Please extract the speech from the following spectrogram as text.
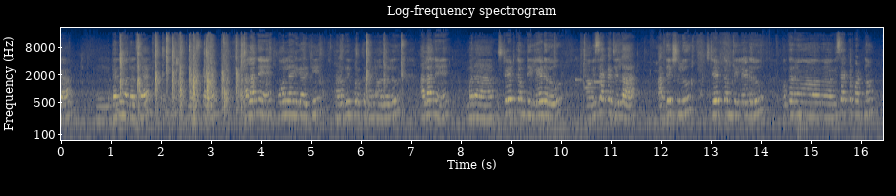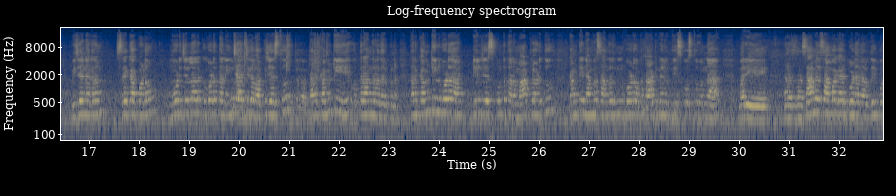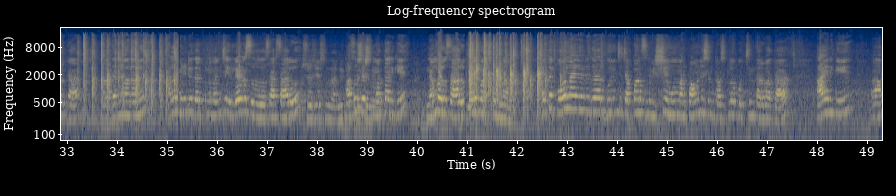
ధన్యవాదాలు సార్. నమస్కారం. అలానే పోల్నాయుడు గారికి హృదయపూర్వక ధన్యవాదాలు. అలానే మన స్టేట్ కమిటీ లీడరు విశాఖ జిల్లా అధ్యక్షులు స్టేట్ కమిటీ లీడరు ఒకరు విశాఖపట్నం విజయనగరం శ్రీకాకుళం మూడు జిల్లాలకు కూడా తన ఇన్ఛార్జిగా వర్క్ చేస్తూ తన కమిటీ ఉత్తరాంధ్ర తరపున తన కమిటీని కూడా డీల్ చేసుకుంటూ తను మాట్లాడుతూ కమిటీ నెంబర్స్ అందరిని కూడా ఒక తాటి మీద తీసుకొస్తూ ఉన్న మరి సామెల సాంబా గారికి కూడా నా హృదయపూర్వక ధన్యవాదాలు. అలా కమ్యూనిటీ తరపున మంచి లీడర్స్ సార్ సారు. అసోసియేషన్ మొత్తానికి నెంబర్ సారు తెలియపరుచుకుంటున్నాను. అయితే పోల్ నాయుడు గారి గురించి చెప్పాల్సిన విషయము మన ఫౌండేషన్ ట్రస్ట్లోకి వచ్చిన తర్వాత ఆయనకి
